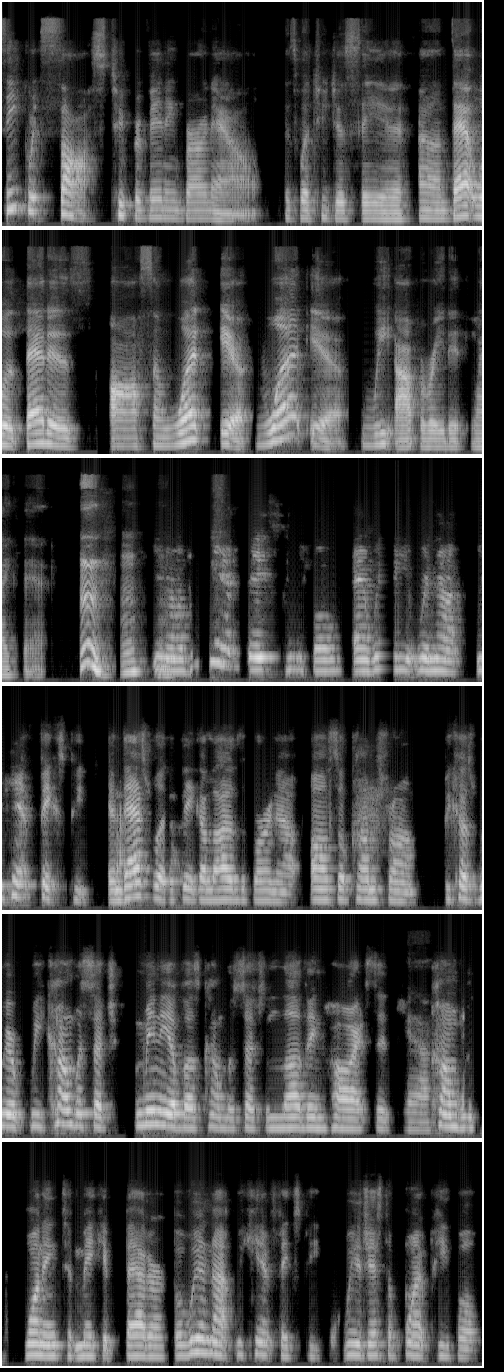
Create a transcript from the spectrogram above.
secret sauce to preventing burnout, is what you just said. Um, that was that is awesome. What if, what if we operated like that? Mm, mm, you mm. know, we can't fix people, and we we're not we can't fix people, and that's what I think a lot of the burnout also comes from because we're we come with such many of us come with such loving hearts and yeah. come with wanting to make it better, but we're not, we can't fix people. We just appoint people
